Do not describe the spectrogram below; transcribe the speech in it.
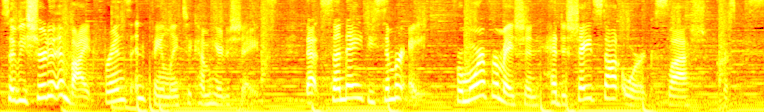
so be sure to invite friends and family to come here to Shades. That's Sunday, December 8th. For more information, head to shades.org slash Christmas.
